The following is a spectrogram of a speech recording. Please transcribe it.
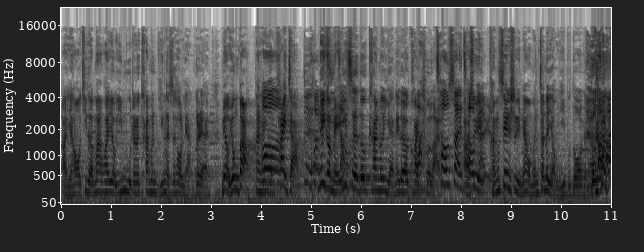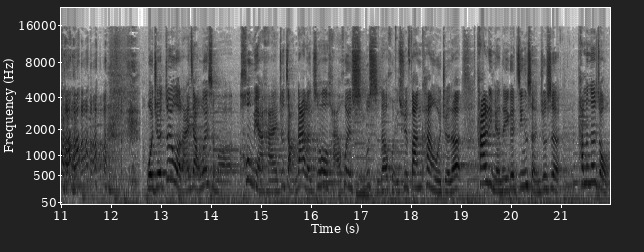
啊，然后我记得漫画也有一幕，就是他们赢了之后，两个人没有拥抱，但是一种哦拍掌，对那个每一次都看到眼泪都要快出来超帅啊！所以超感人可能现实里面我们真的友谊不多，可能 我觉得对我来讲，为什么后面还就长大了之后还会时不时的回去翻看？我觉得它里面的一个精神就是他们那种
